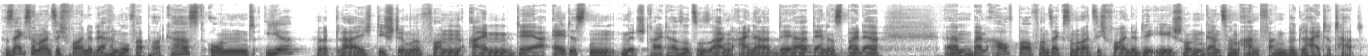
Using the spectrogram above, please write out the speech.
96 Freunde der Hannover Podcast und ihr hört gleich die Stimme von einem der ältesten Mitstreiter sozusagen, einer, der Dennis bei der ähm, beim Aufbau von 96freunde.de schon ganz am Anfang begleitet hat.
